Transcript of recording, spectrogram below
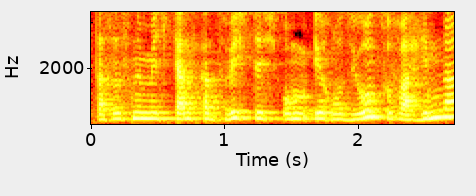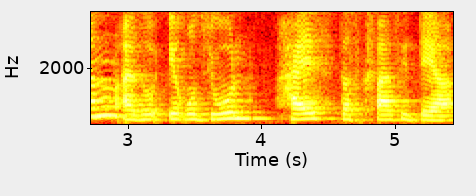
Das ist nämlich ganz, ganz wichtig, um Erosion zu verhindern. Also Erosion heißt, dass quasi der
